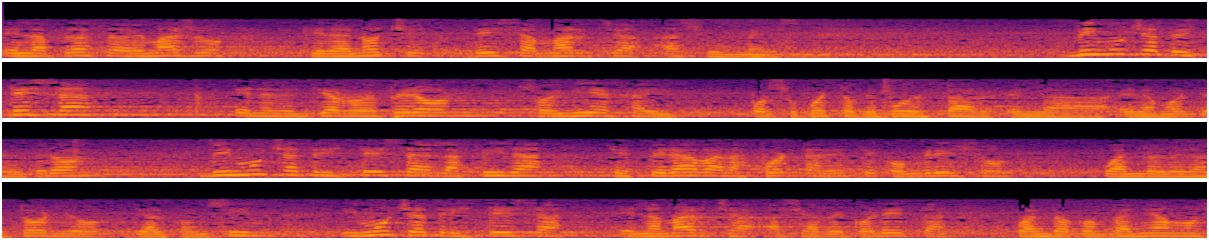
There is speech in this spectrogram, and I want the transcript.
en la Plaza de Mayo que la noche de esa marcha hace un mes. Vi mucha tristeza en el entierro de Perón, soy vieja y por supuesto que pude estar en la, en la muerte de Perón. Vi mucha tristeza en la fila que esperaba a las puertas de este Congreso cuando el velatorio de Alfonsín y mucha tristeza en la marcha hacia Recoleta cuando acompañamos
